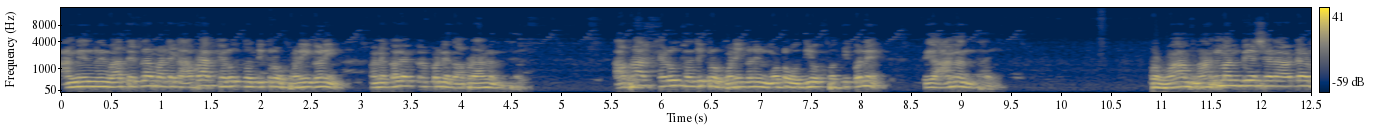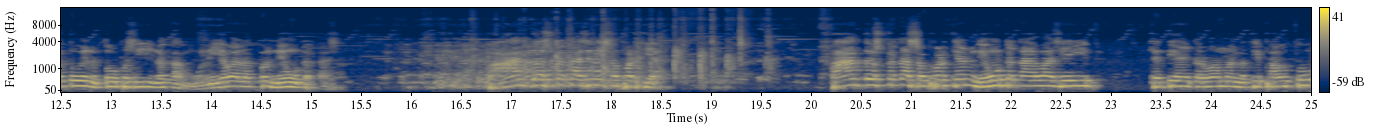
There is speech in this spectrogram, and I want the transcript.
આનંદની વાત એટલા માટે કે આપણા ખેડૂતનો દીકરો ભણી ગણી અને કલેક્ટર બને તો આપણે આનંદ થાય. આપણા ખેડૂતનો દીકરો ભણી ગણીને મોટો ઉદ્યોગપતિ બને તો એ આનંદ થાય. પણ વા માન માન બે શેડા અડાડતો હોય ને તો પછી એ નકામું. અને એવા લગભગ નેવું ટકા છે. પાંચ દસ ટકા છે ને સફળ થયા. પાંચ દસ ટકા સફળ થયા નેવું ટકા આવા છે એ ખેતી અહીં કરવામાં નથી ફાવતું.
